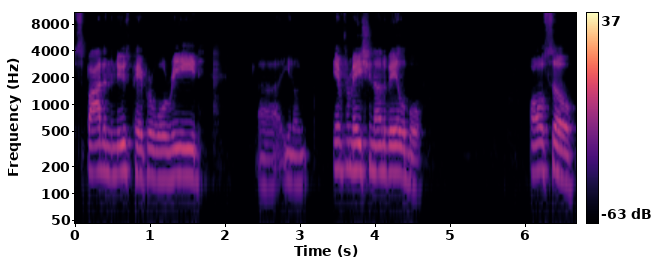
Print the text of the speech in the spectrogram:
spot in the newspaper will read uh, you know information unavailable. Also,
